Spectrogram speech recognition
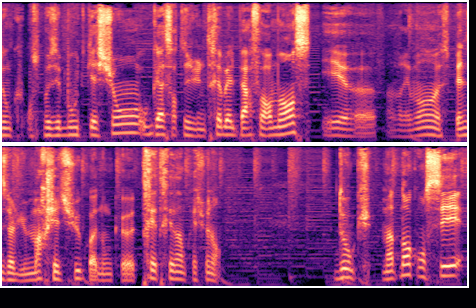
Donc on se posait beaucoup de questions. Ouga sortait d'une très belle performance et vraiment Spence va lui marcher dessus quoi. Donc très très impressionnant. Donc maintenant qu'on sait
